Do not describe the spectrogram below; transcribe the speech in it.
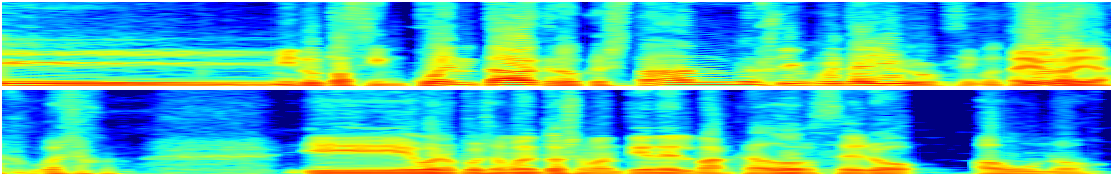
Y Minuto 50, creo que están. 51. 51 ya, bueno. Y bueno, pues de momento se mantiene el marcador 0 a 1.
